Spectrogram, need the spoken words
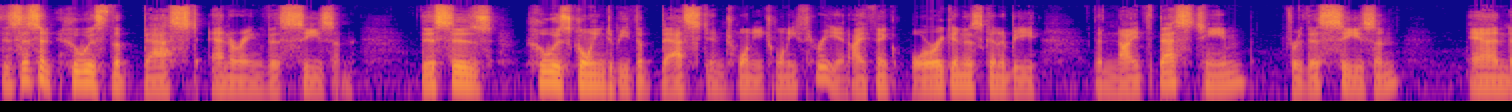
This isn't who is the best entering this season. This is who is going to be the best in 2023. And I think Oregon is going to be the ninth best team for this season. And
